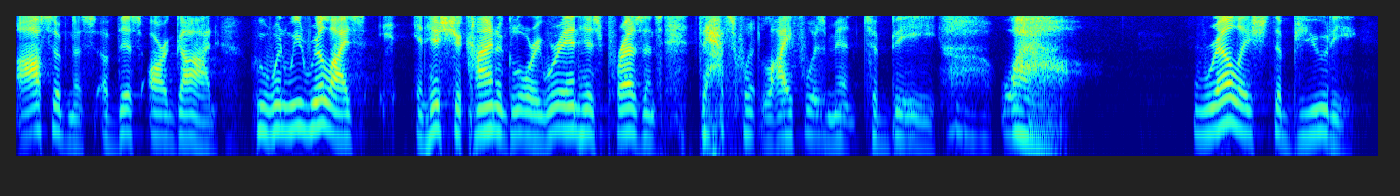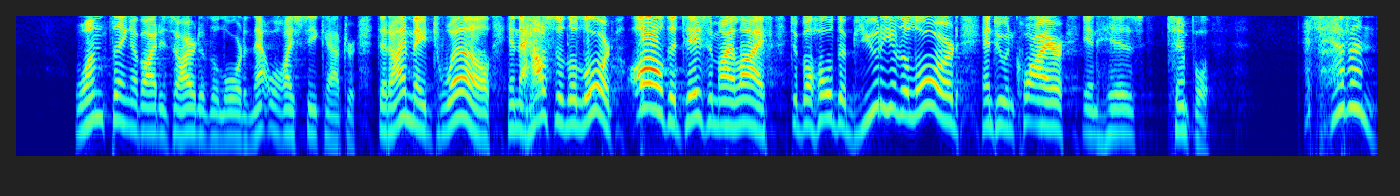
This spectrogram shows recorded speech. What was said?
awesomeness of this our God, who, when we realize in his Shekinah glory, we're in his presence, that's what life was meant to be. Wow. Relish the beauty one thing have I desired of the Lord, and that will I seek after, that I may dwell in the house of the Lord all the days of my life, to behold the beauty of the Lord and to inquire in his temple. That's heaven.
